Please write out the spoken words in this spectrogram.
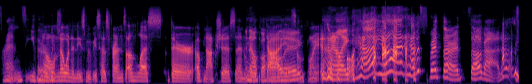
friends either no, which- no one in these movies has friends unless they're obnoxious and An will die at some point. and they're like, "Hell, you know what? Have a spritzer. It's so good.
